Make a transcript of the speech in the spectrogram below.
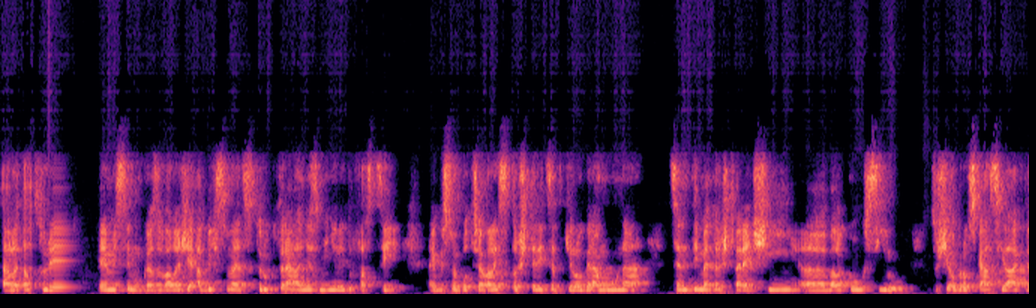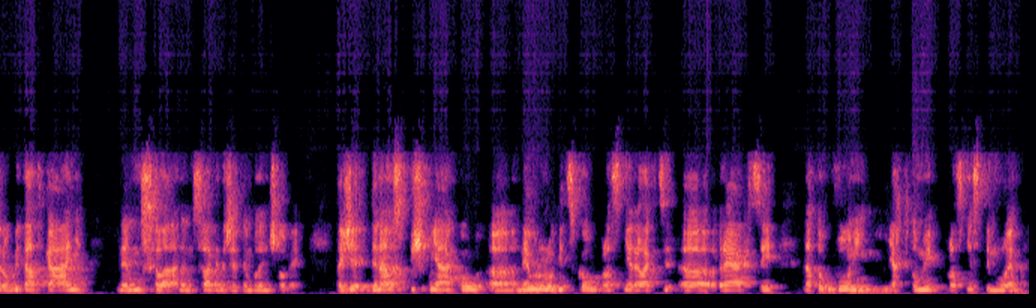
tahle ta studie myslím, ukazovala, že aby jsme strukturálně změnili tu fascii, tak bychom potřebovali 140 kg na centimetr čtvereční velkou sílu, což je obrovská síla, kterou by ta tkáň nemusela, nemusela vydržet nebo ten člověk. Takže jde nám spíš o nějakou uh, neurologickou vlastně reakci, uh, reakci na to uvolnění, jak to my vlastně stimulujeme.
